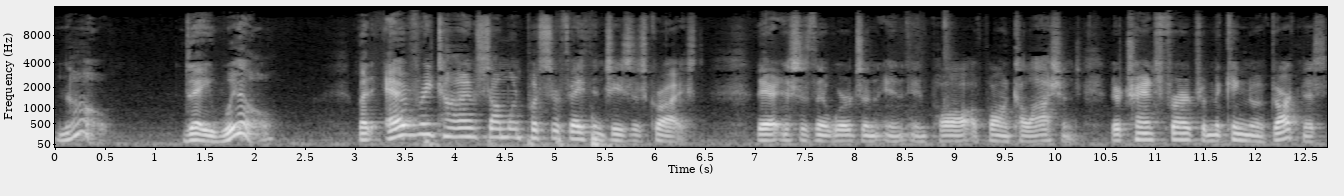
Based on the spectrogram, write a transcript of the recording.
No. They will. But every time someone puts their faith in Jesus Christ, there, this is the words in, in, in Paul of Paul in Colossians. They're transferred from the kingdom of darkness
